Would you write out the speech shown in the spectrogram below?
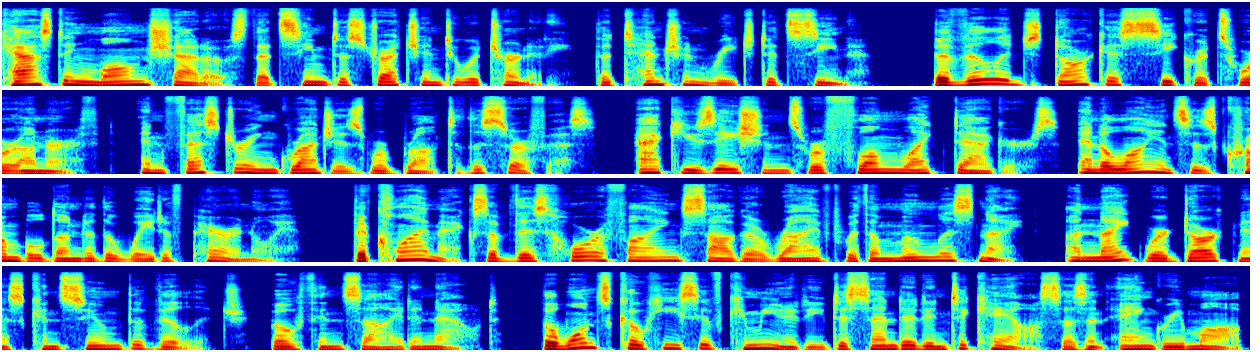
casting long shadows that seemed to stretch into eternity, the tension reached its zenith. The village's darkest secrets were unearthed, and festering grudges were brought to the surface. Accusations were flung like daggers, and alliances crumbled under the weight of paranoia. The climax of this horrifying saga arrived with a moonless night, a night where darkness consumed the village, both inside and out. The once cohesive community descended into chaos as an angry mob,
